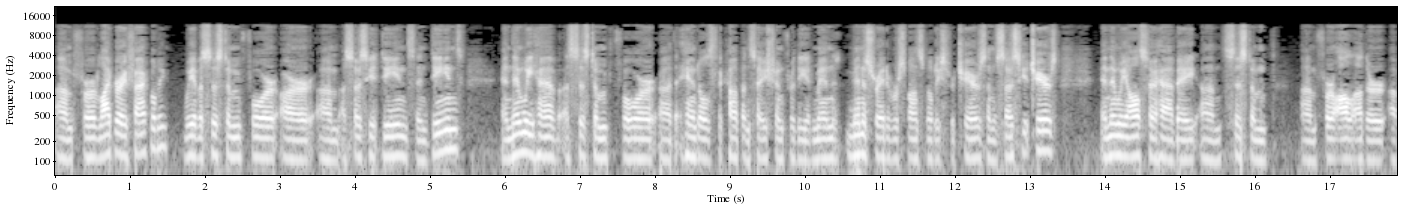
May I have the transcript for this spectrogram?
Um, for library faculty, we have a system for our um, associate deans and deans, and then we have a system for uh, that handles the compensation for the admin administrative responsibilities for chairs and associate chairs, and then we also have a um, system um, for all other uh,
